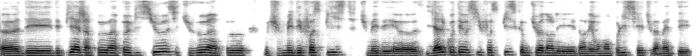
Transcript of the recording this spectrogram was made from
euh, des, des pièges un peu, un peu vicieux, si tu veux, un peu, où tu mets des fausses pistes. Tu mets des, euh, il y a le côté aussi fausses pistes, comme tu as dans les, dans les romans policiers. Tu vas mettre des,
